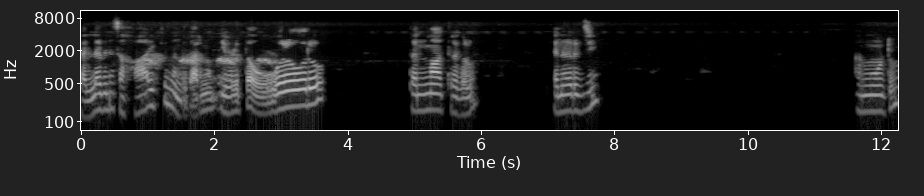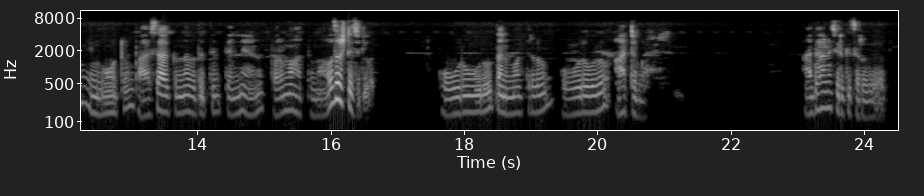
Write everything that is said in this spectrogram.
കല്ല് അതിനെ സഹായിക്കുന്നുണ്ട്. കാരണം ഇവിടുത്തെ ഓരോരോ തന്മാത്രകളും എനർജി അങ്ങോട്ടും ഇങ്ങോട്ടും പാസ്സാക്കുന്ന വിധത്തിൽ തന്നെയാണ് പരമാത്മാവ് സൃഷ്ടിച്ചിട്ടുള്ളത്. ഓരോരോ തന്മാത്രകളും ഓരോരോ ആറ്റങ്ങളും. അതാണ് ശരിക്കും സർവവ്യാപി.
